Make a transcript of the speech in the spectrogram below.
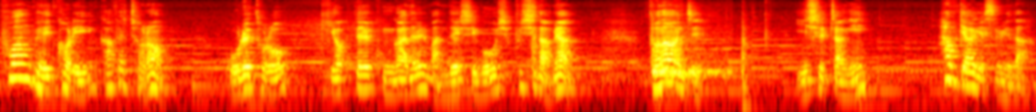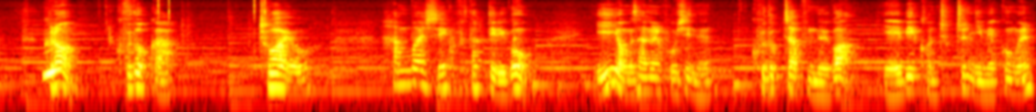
포항 베이커리 카페처럼 오래도록 기억될 공간을 만드시고 싶으시다면 더 나은 집이 실장이 함께 하겠습니다. 그럼 구독과 좋아요 한 번씩 부탁드리고 이 영상을 보시는 구독자분들과 예비 건축주님의 꿈을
